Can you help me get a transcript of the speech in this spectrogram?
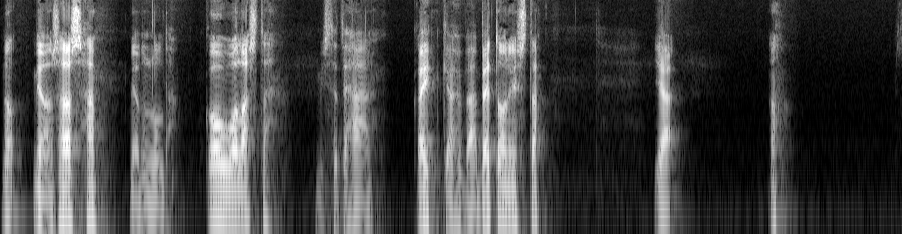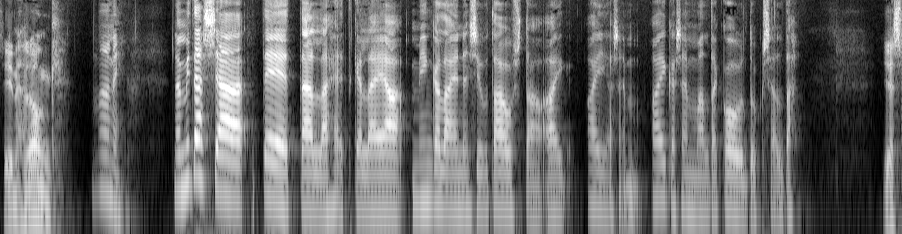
No, minä on Sasha. Minä olen tuolta Kouvolasta, mistä tehdään kaikkea hyvää betonista – ja no, siinähän se onkin. No niin. No mitä sä teet tällä hetkellä ja minkälainen sinun tausta on aikaisemmalta koulutukselta? Jes,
